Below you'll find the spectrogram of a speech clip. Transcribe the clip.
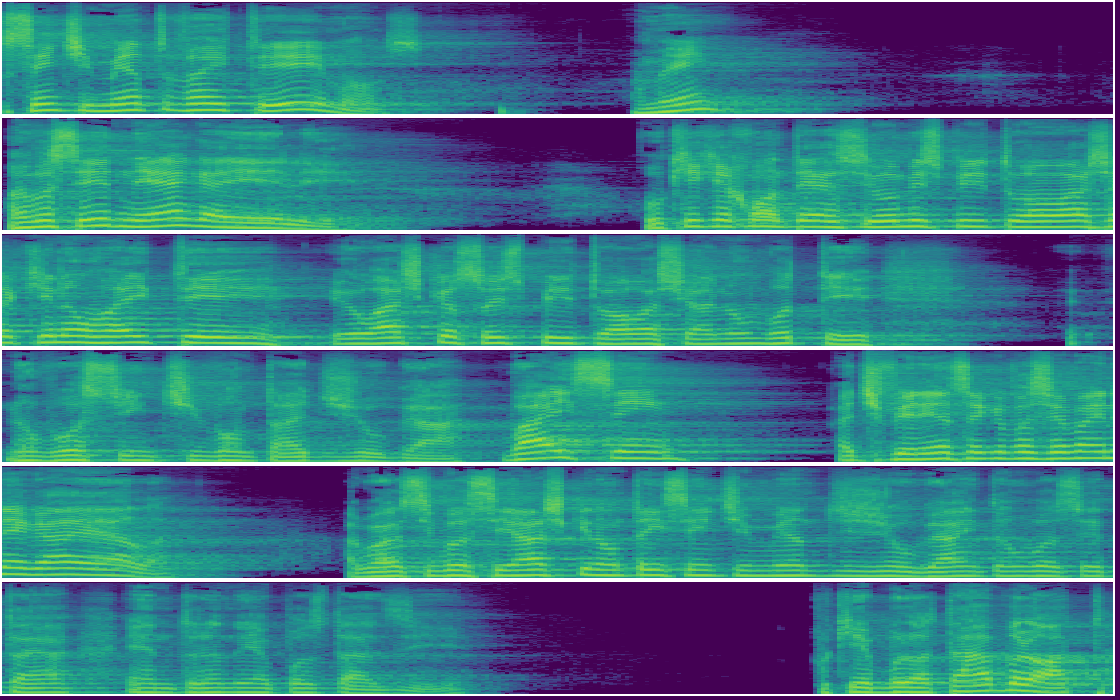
O sentimento vai ter, irmãos. Amém? Mas você nega ele. O que, que acontece? O homem espiritual acha que não vai ter. Eu acho que eu sou espiritual, acho que eu não vou ter. Não vou sentir vontade de julgar. Vai sim. A diferença é que você vai negar ela. Agora, se você acha que não tem sentimento de julgar, então você está entrando em apostasia. Porque brotar, brota.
